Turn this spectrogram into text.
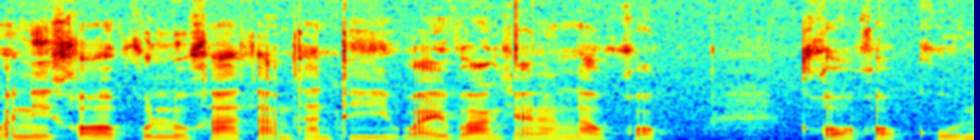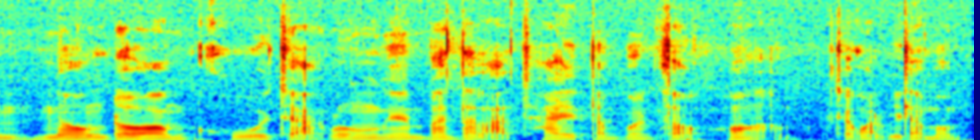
วันนี้ขอขอบคุณลูกค้าสามท่านที่ไว้วางใจร้านเราขอ ขอขอบคุณน้องดอมครูจากโรงเรียนบ้านตลาดชัยตำบลสองห้องจังหวัดบุรีรัมย์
